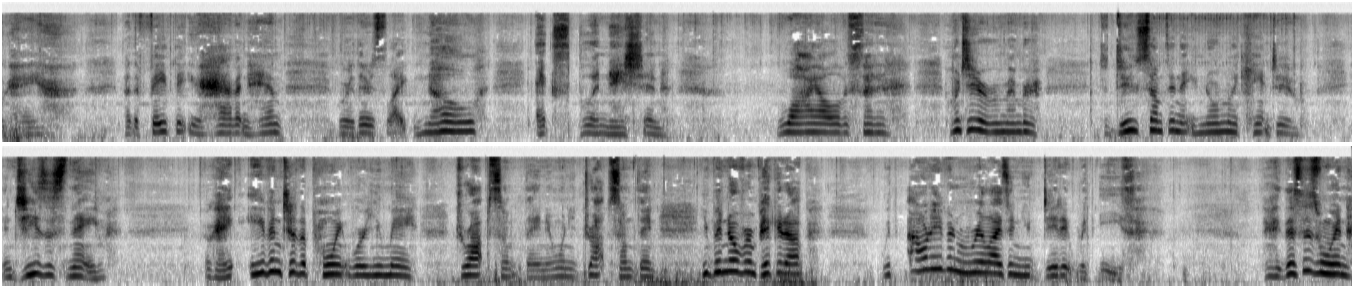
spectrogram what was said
Okay? By the faith that you have in Him, where there's like no explanation why all of a sudden. I want you to remember to do something that you normally can't do. In Jesus' name. Okay? Even to the point where you may drop something. And when you drop something, you bend over and pick it up without even realizing you did it with ease. This is when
